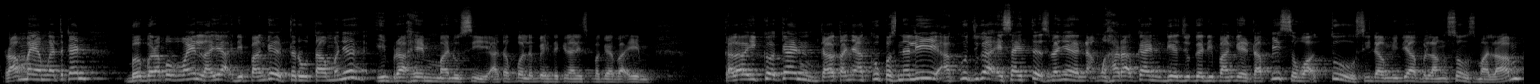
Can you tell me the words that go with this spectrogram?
ramai yang mengatakan beberapa pemain layak dipanggil terutamanya Ibrahim Manusi ataupun lebih dikenali sebagai Baim. Kalau ikutkan, kalau tanya aku personally, aku juga excited sebenarnya nak mengharapkan dia juga dipanggil. Tapi sewaktu sidang media berlangsung semalam,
